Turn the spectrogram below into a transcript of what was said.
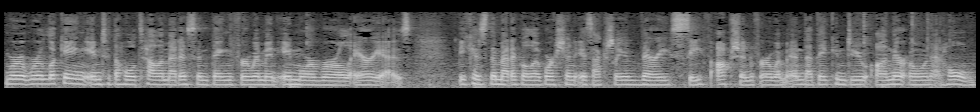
We're, we're looking into the whole telemedicine thing for women in more rural areas because the medical abortion is actually a very safe option for women that they can do on their own at home.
